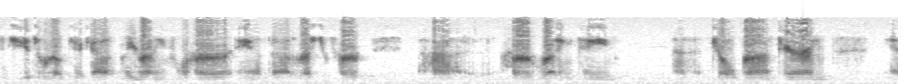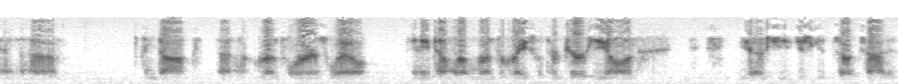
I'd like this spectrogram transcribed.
And she gets a real kick out of me running for her and uh, the rest of her uh, her running team uh, Joel, Brian, Taryn, and um, and Doc uh, run for her as well. Anytime one of them runs a race with her jersey on, you know, she just gets so excited.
